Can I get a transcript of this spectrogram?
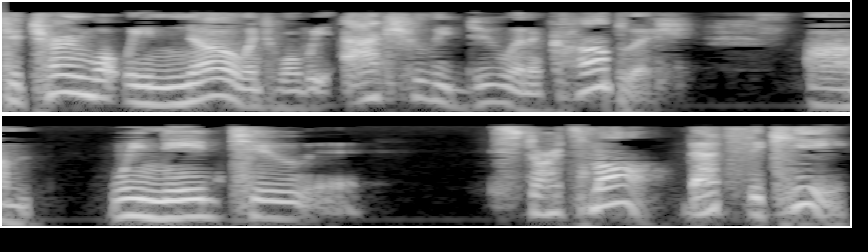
To turn what we know into what we actually do and accomplish, um, we need to start small. That's the key.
